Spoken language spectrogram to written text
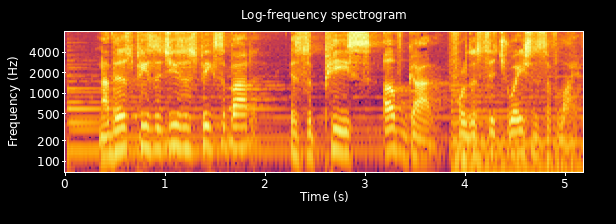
Now, this peace that Jesus speaks about is the peace of God for the situations of life.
